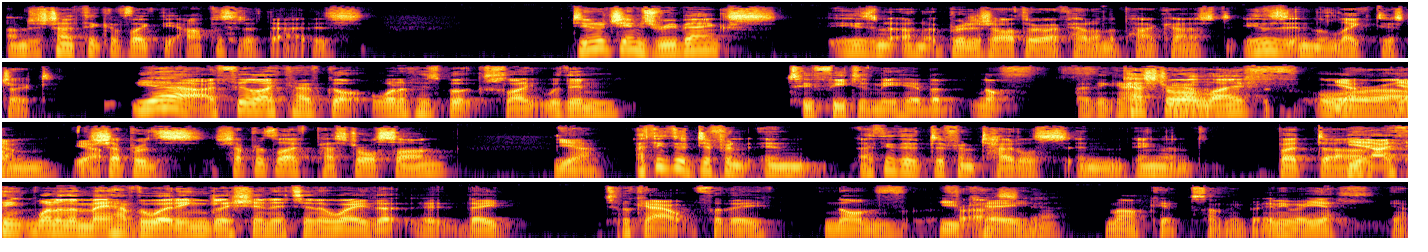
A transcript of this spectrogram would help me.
I'm just trying to think of like the opposite of that is, do you know James Rebanks? He's an, a British author I've had on the podcast. He lives in the Lake District. Yeah, I feel like I've got one of his books like within two feet of me here, but not. I think Pastoral Life or yeah, um, yeah, yeah. Shepherd's Shepherd's Life, Pastoral Song. Yeah, I think they're different in. I think they're different titles in England, but uh, yeah, I think one of them may have the word English in it in a way that it, they took out for the non UK yeah. market, something. But anyway, yes, yeah.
